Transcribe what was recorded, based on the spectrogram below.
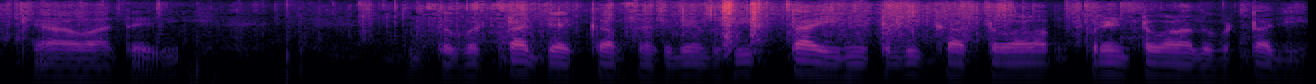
ਕੀ ਬਾਤ ਹੈ ਜੀ। ਦੁਪੱਟਾ ਚੈੱਕ ਕਰ ਸਕਦੇ ਹੋ ਤੁਸੀਂ। 2.5 ਮੀਟਰ ਦੀ ਕੱਟ ਵਾਲਾ ਪ੍ਰਿੰਟ ਵਾਲਾ ਦੁਪੱਟਾ ਜੀ।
